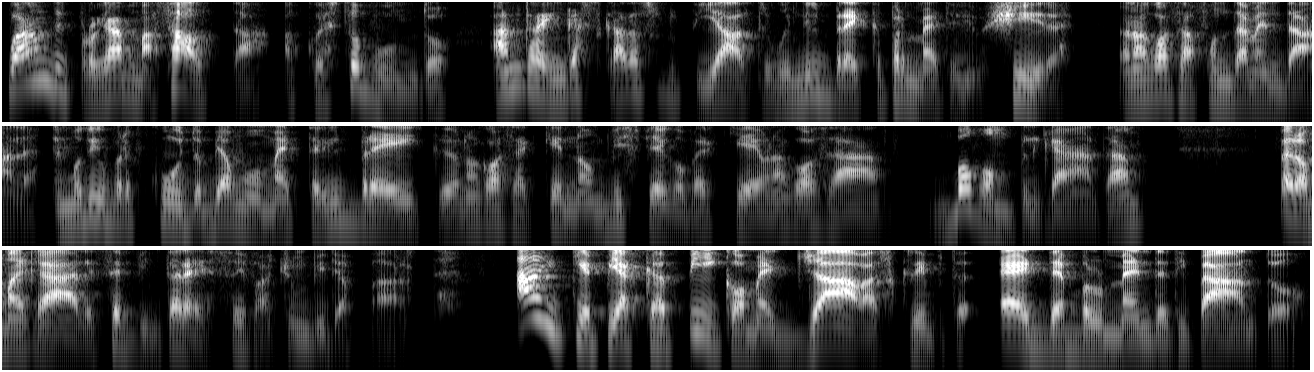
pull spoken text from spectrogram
quando il programma salta a questo punto, andrà in cascata su tutti gli altri, quindi il break permette di uscire. È una cosa fondamentale. Il motivo per cui dobbiamo mettere il break è una cosa che non vi spiego perché è una cosa un po' complicata, però magari se vi interessa vi faccio un video a parte. Anche PHP come JavaScript è debolmente tipato.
